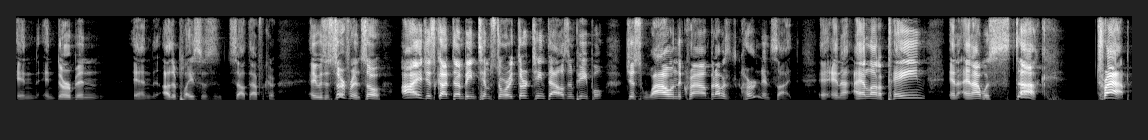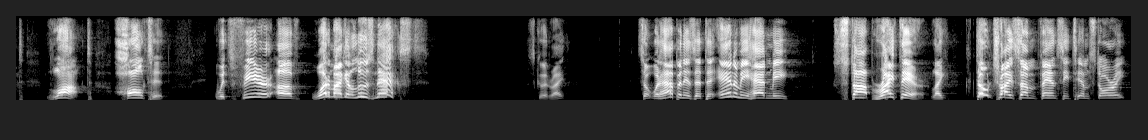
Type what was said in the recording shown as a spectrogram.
in, in Durban and other places in South Africa. And he was a surfer. And so I just got done being Tim Storey, 13,000 people, just wowing the crowd, but I was hurting inside and I, had a lot of pain, and, and I was stuck, trapped, locked, halted, with fear of what am I going to lose next? It's good, right? So what happened is that the enemy had me stop right there. Like, don't try some fancy Tim Storey.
